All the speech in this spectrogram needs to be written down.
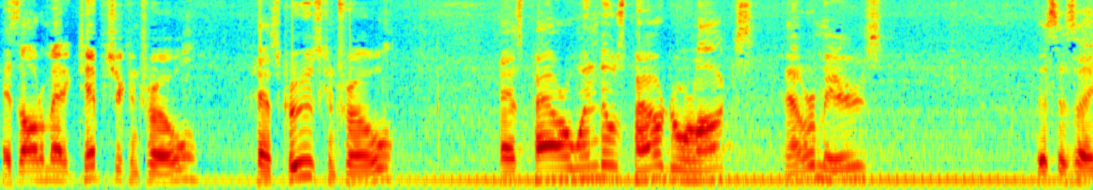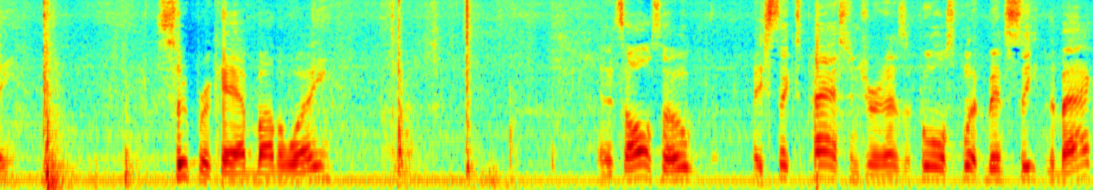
Has automatic temperature control. Has cruise control. Has power windows, power door locks, power mirrors. This is a super cab, by the way. And it's also a six passenger. It has a full split bench seat in the back.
